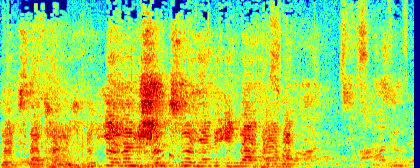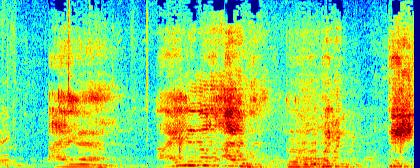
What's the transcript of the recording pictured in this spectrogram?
jetzt natürlich mit ihren Schutzlinien in der Vorbereitung. Eine, eine noch aufgehoben. Die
